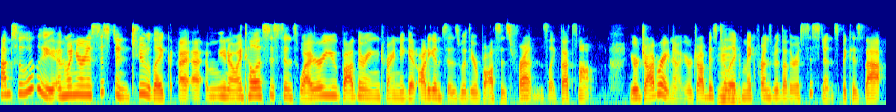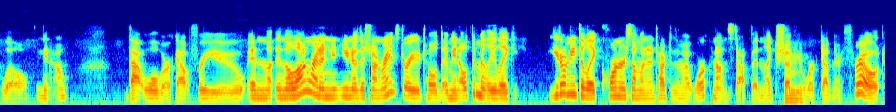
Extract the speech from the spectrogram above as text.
Absolutely. And when you're an assistant too, like I, I um, you know, I tell assistants, why are you bothering trying to get audiences with your boss's friends? Like that's not your job right now. Your job is to mm. like make friends with other assistants because that will, you know, that will work out for you in the in the long run. And you, know, the Shawn Ryan story you told, I mean, ultimately like you don't need to like corner someone and talk to them at work nonstop and like shove your work down their throat.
